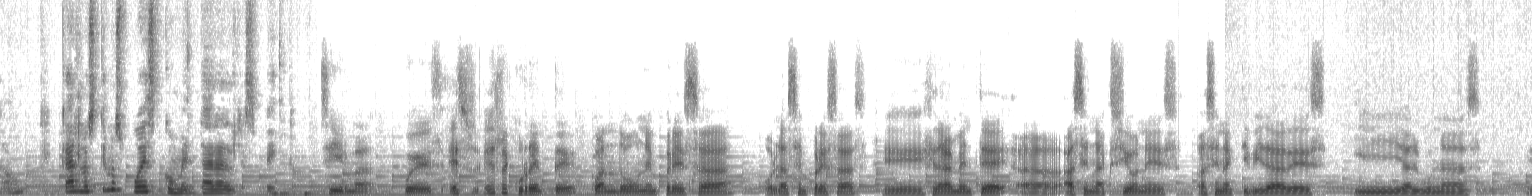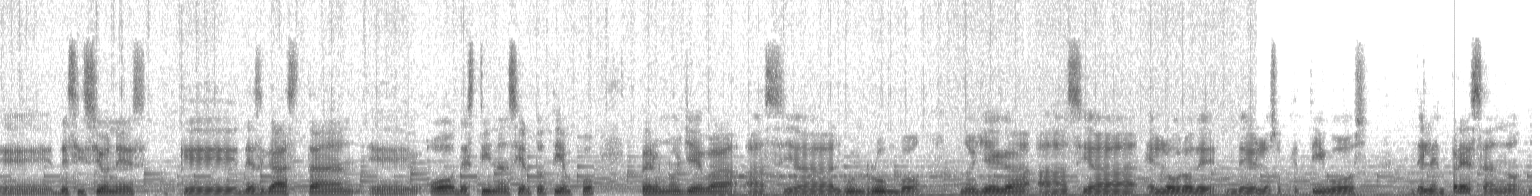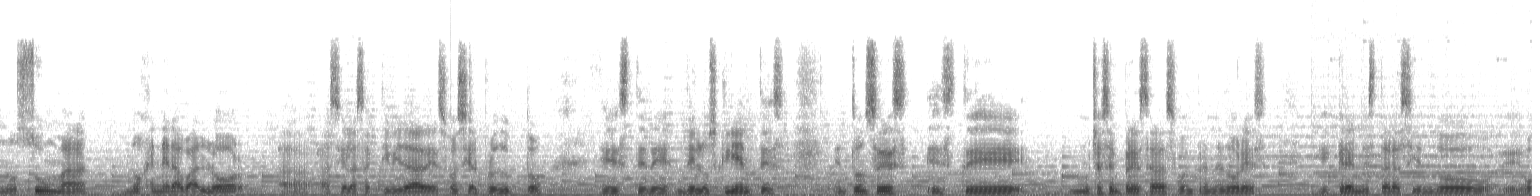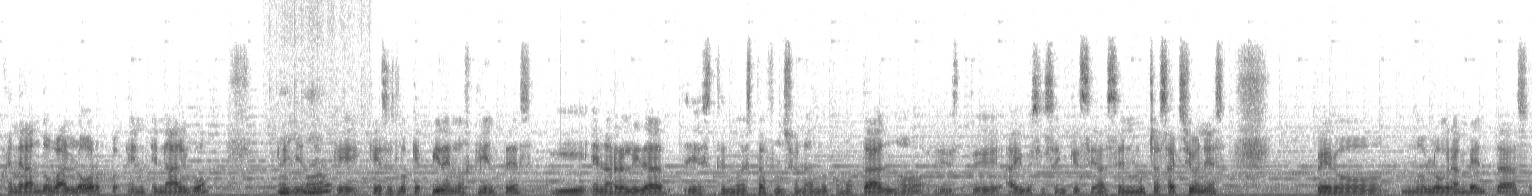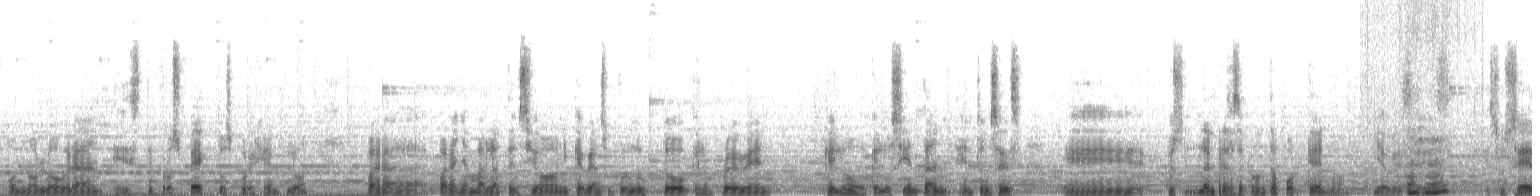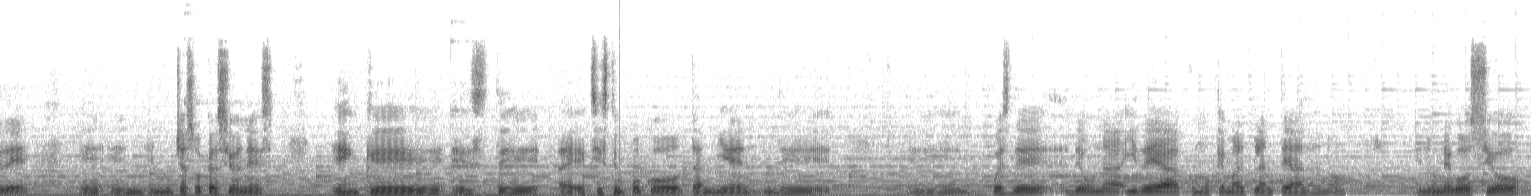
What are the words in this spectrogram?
¿no? Carlos, ¿qué nos puedes comentar al respecto? Sí, Irma, pues es, recurrente cuando una empresa o las empresas eh, generalmente ah, hacen acciones, hacen actividades y algunas eh, decisiones que desgastan eh, o destinan cierto tiempo, pero no lleva hacia algún rumbo, no llega hacia el logro de, los objetivos de la empresa, no, no suma no genera valor hacia las actividades o hacia el producto este, de, los clientes. Entonces, este, muchas empresas o emprendedores eh, creen estar haciendo eh, o generando valor en, algo, creyendo que, eso es lo que piden los clientes y en la realidad este, no está funcionando como tal, ¿no? Este, hay veces en que se hacen muchas acciones pero no logran ventas o no logran este, prospectos, por ejemplo, para, llamar la atención y que vean su producto, que lo prueben, que lo, que lo sientan. Entonces, eh, pues la empresa se pregunta por qué, ¿no? Y a veces sucede eh, en, muchas ocasiones en que este, existe un poco también de eh, pues de, una idea como que mal planteada, ¿no? En un negocio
